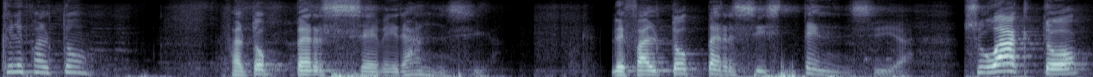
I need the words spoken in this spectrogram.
¿Qué le faltó? Faltó perseverancia. Le faltó persistencia. Su acto,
